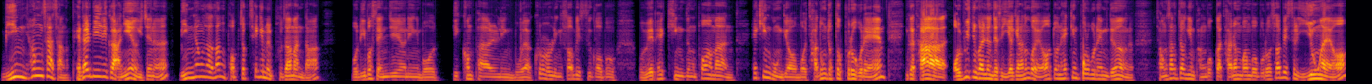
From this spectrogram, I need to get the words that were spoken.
민형사상 배달 비리가 아니에요 이제는 민형사상 법적 책임을 부담한다. 뭐 리버스 엔지니어링 뭐 디컴파일링 뭐야 크롤링 서비스 거부 뭐 웹 해킹 등 포함한 해킹 공격 뭐 자동 접속 프로그램 그러니까 다 어뷰징 관련돼서 이야기하는 거예요. 또는 해킹 프로그램 등 정상적인 방법과 다른 방법으로 서비스를 이용하여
